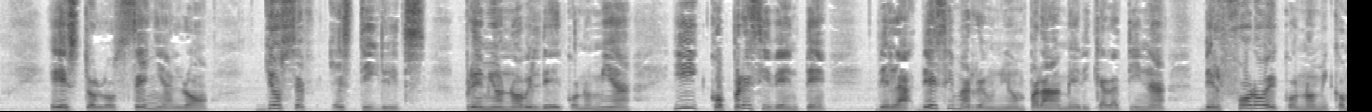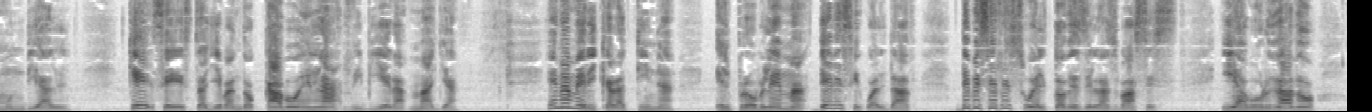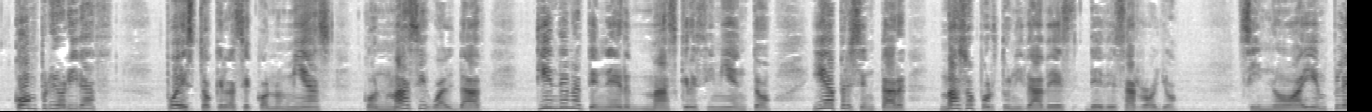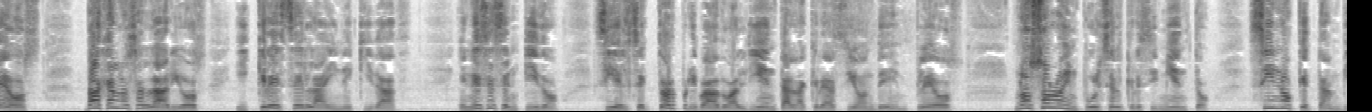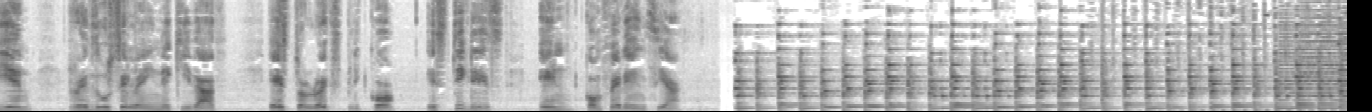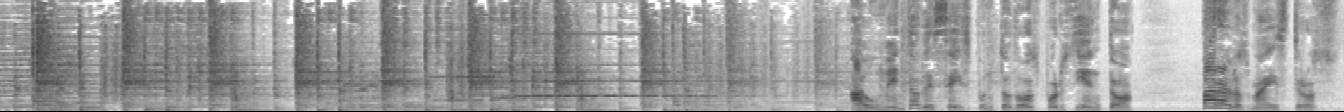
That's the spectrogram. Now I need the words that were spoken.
Esto lo señaló Joseph Stiglitz, Premio Nobel de Economía y copresidente de la décima reunión para América Latina del Foro Económico Mundial que se está llevando a cabo en la Riviera Maya. En América Latina, el problema de desigualdad debe ser resuelto desde las bases y abordado con prioridad, puesto que las economías con más igualdad tienden a tener más crecimiento y a presentar más oportunidades de desarrollo. Si no hay empleos, bajan los salarios y crece la inequidad. En ese sentido, si el sector privado alienta la creación de empleos, no solo impulsa el crecimiento, sino que también reduce la inequidad. Esto lo explicó Stiglitz en conferencia. Aumento de 6.2% para los maestros.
